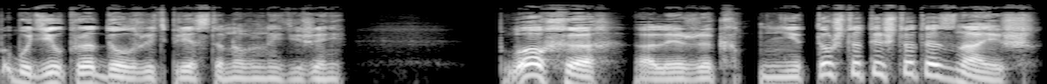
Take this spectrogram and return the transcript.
побудил продолжить приостановленное движение. — Плохо, Олежек, не то, что ты что-то знаешь.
